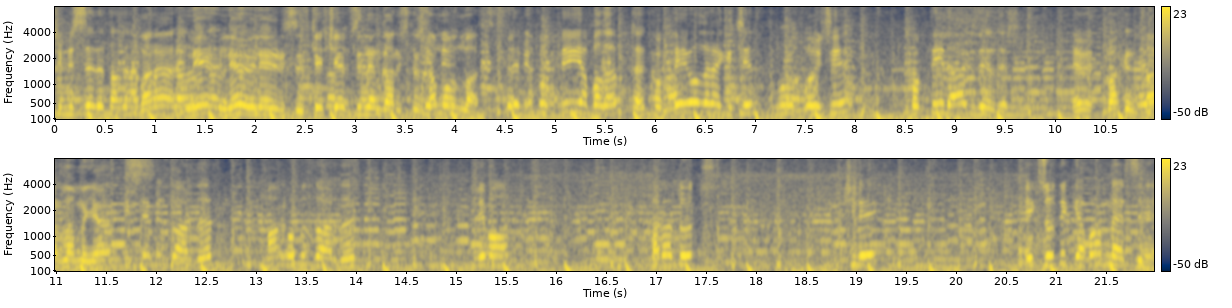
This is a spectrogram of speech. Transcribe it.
Şimdi size de tadına Bana ne ne önerirsiniz? Keşke hepsinden karıştırsam Şimdi olmaz. Size bir kokteyl yapalım. E, Kokteyl olarak için bu, bu işi kokteyl daha güzeldir. Evet bakın karlamaya Vişnemiz vardır, mangomuz vardır, limon, karadut, çilek, egzotik yaban mersini.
